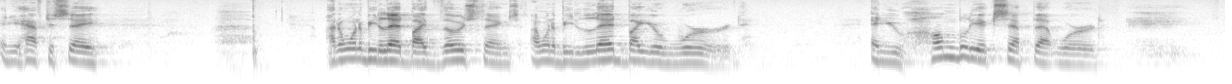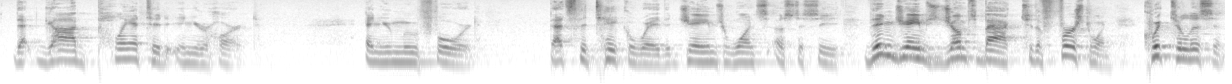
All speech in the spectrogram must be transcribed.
and you have to say, I don't want to be led by those things. I want to be led by your word. And you humbly accept that word that God planted in your heart and you move forward. That's the takeaway that James wants us to see. Then James jumps back to the first one, quick to listen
